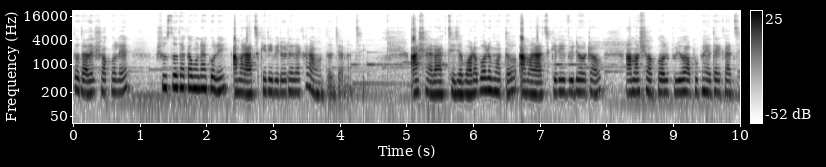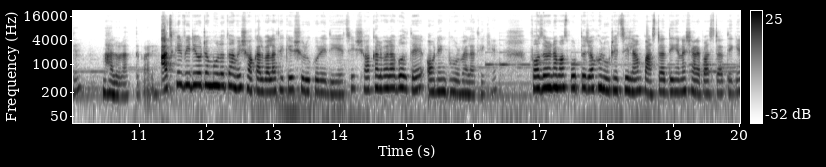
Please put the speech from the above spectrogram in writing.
তো তাদের সকলের সুস্থতা কামনা করে আমার আজকের এই ভিডিওটা দেখার আমন্ত্রণ জানাচ্ছি। আশা রাখছি যে বরাবরের মতো আমার আজকের এই ভিডিওটাও আমার সকল প্রিয় আপু ভাইদের কাছে ভালো লাগতে পারে। আজকের ভিডিওটা মূলত আমি সকালবেলা থেকে শুরু করে দিয়েছি। সকালবেলা বলতে অনেক ভোরবেলা থেকে। ফজরের নামাজ পড়তে যখন উঠেছিলাম পাঁচটার দিকে না সাড়ে পাঁচটার দিকে,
